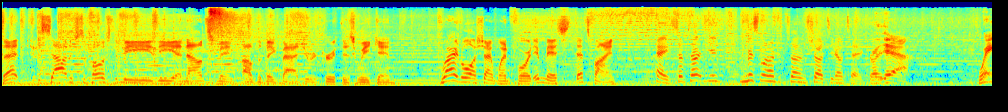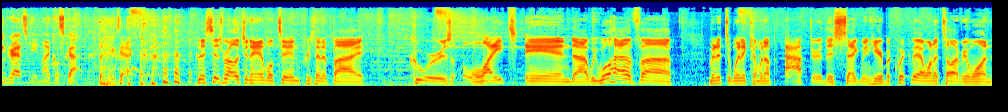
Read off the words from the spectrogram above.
That sound is supposed to be the announcement of the Big Badger recruit this weekend. Ryan Wollersheim went for it. It missed. That's fine. Hey, sometimes you miss 100% of the shots you don't take, right? Yeah. Wayne Gretzky, Michael Scott. Exactly. This is Rutledge and Hamilton, presented by Coors Light, and uh, we will have uh, minute to win it coming up after this segment here. But quickly, I want to tell everyone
